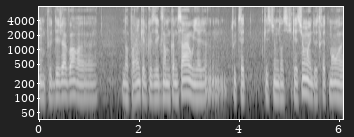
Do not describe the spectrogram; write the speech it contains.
on peut déjà voir dans Paris quelques exemples comme ça, où il y a toute cette question de densification et de traitement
